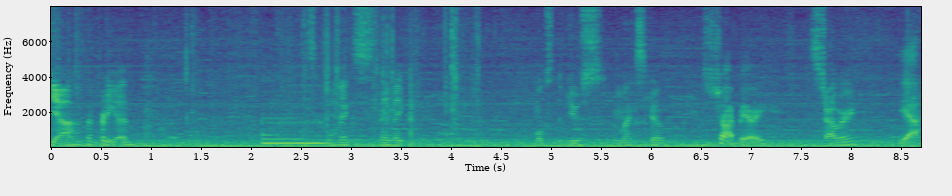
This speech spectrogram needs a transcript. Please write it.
Yeah, they're pretty good. Um, Cool mix. They make most of the juice in Mexico. strawberry. Strawberry. Yeah.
